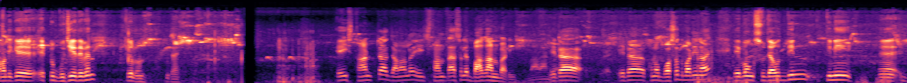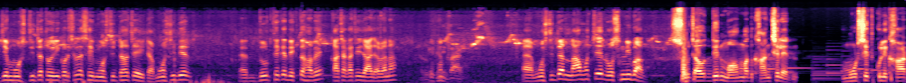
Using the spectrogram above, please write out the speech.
আমাদেরকে একটু বুঝিয়ে দেবেন। চলুন যাই। এই স্থানটা জানালো এই স্থানটা আসলে বাগান বাড়ি। বাগান এটা এটা কোনো বসত বাড়ি নয় এবং সুজাউদ্দিন তিনি যে মসজিদটা তৈরি করেছিলেন সেই মসজিদটা হচ্ছে এইটা। মসজিদের দূর থেকে দেখতে হবে কাছাকাছি যাওয়া যাবে না। এখানে। হ্যাঁ, মসজিদটার নাম হচ্ছে রোশনিবাগ সুজাউদ্দিন মোহাম্মদ খান ছিলেন মুর্শিদ কুলি খাঁর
